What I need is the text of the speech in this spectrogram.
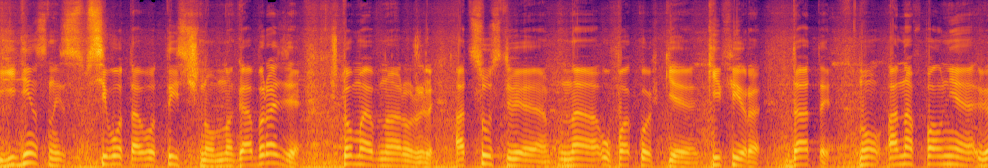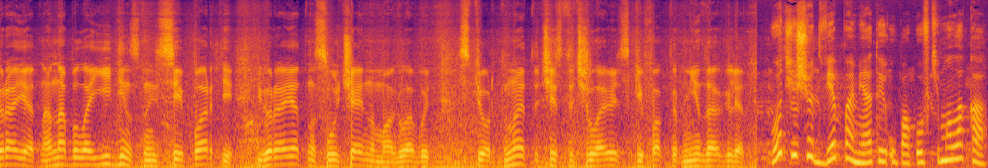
Единственное из всего того тысячного многообразия, что мы обнаружили, отсутствие на упаковке кефира даты, ну, она вполне вероятна, она была единственной из всей партии и, вероятно, случайно могла быть стерта. Но это чисто человеческий фактор недогляд. Вот еще две помятые упаковки молока.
